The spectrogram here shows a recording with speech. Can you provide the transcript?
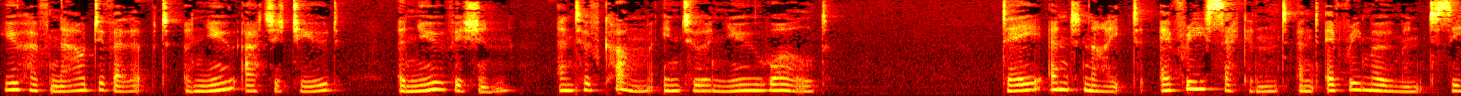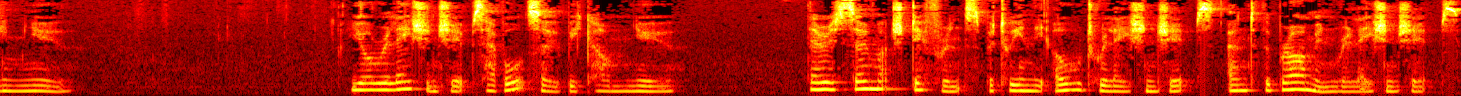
you have now developed a new attitude, a new vision, and have come into a new world. Day and night, every second and every moment seem new. Your relationships have also become new. There is so much difference between the old relationships and the Brahmin relationships.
